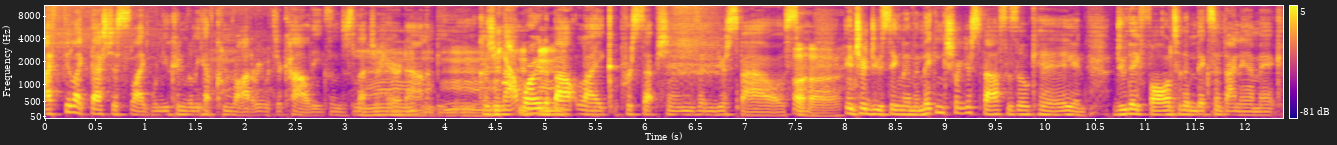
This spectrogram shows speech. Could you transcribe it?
I feel like that's just like when you can really have camaraderie with your colleagues and just let your hair down and be you, Mm-hmm. because you're not worried about like perceptions and your spouse, and Uh-huh. introducing them and making sure your spouse is okay and do they fall into the mix and dynamic.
